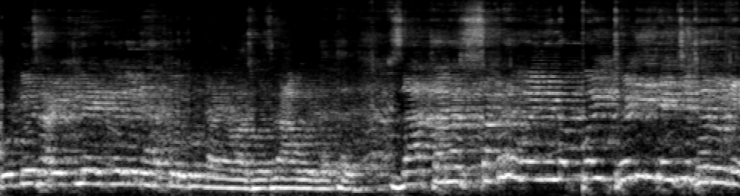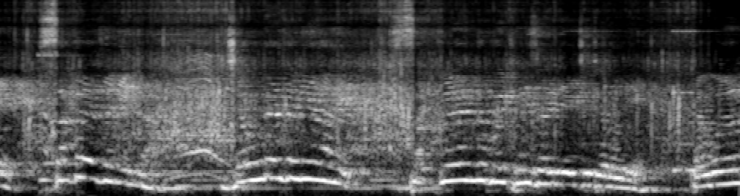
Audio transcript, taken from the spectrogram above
गुड न्यूज ऐकली ऐकलं तरी हात करून टाळ्या वाजवायचं आवडलं तर. जाताना सगळ्या वहिनीला पैठणी द्यायची ठरवले आहे. सगळ्या जणींना. जेवढ्या जणी आहेत सगळ्यांना पैठणीसाठी द्यायची ठरवली आहे. त्यामुळं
